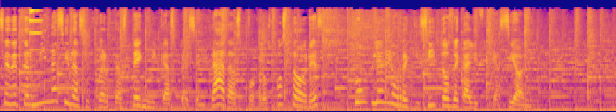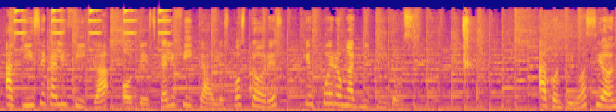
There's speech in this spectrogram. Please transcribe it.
se determina si las ofertas técnicas presentadas por los postores cumplen los requisitos de calificación. Aquí se califica o descalifica a los postores que fueron admitidos. A continuación,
